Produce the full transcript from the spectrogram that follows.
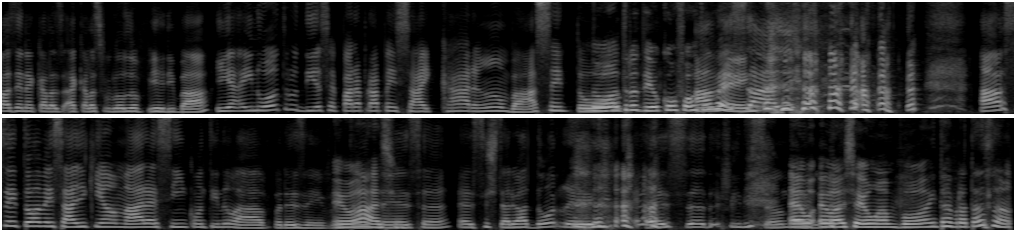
Fazendo aquelas, aquelas filosofias de bar. E aí, no outro dia, você para pra pensar e, caramba, assentou No outro dia o conforto a vem. mensagem. Assentou a mensagem que amar é sim continuar, por exemplo. Eu então, acho. Essa, essa história, eu adorei essa definição Eu, dela. eu achei uma boa interpretação.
